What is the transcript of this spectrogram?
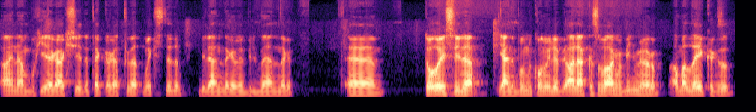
aynen bu hiyerarşiyi de tekrar hatırlatmak istedim bilenlere ve bilmeyenlere. Ee, dolayısıyla yani bunun konuyla bir alakası var mı bilmiyorum ama Lakers'ın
